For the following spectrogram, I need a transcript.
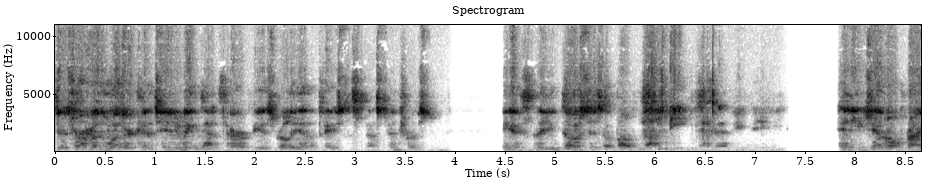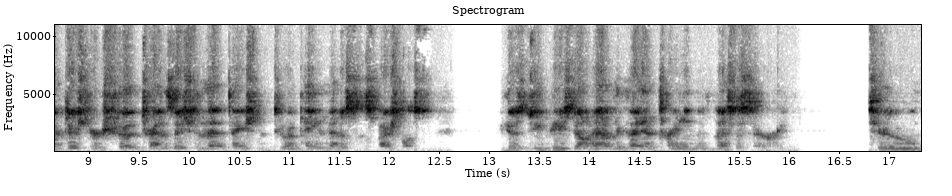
determine whether continuing that therapy is really in the patient's best interest. If the dose is above 90 MMED, any general practitioner should transition that patient to a pain medicine specialist because GPs don't have the kind of training that's necessary to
